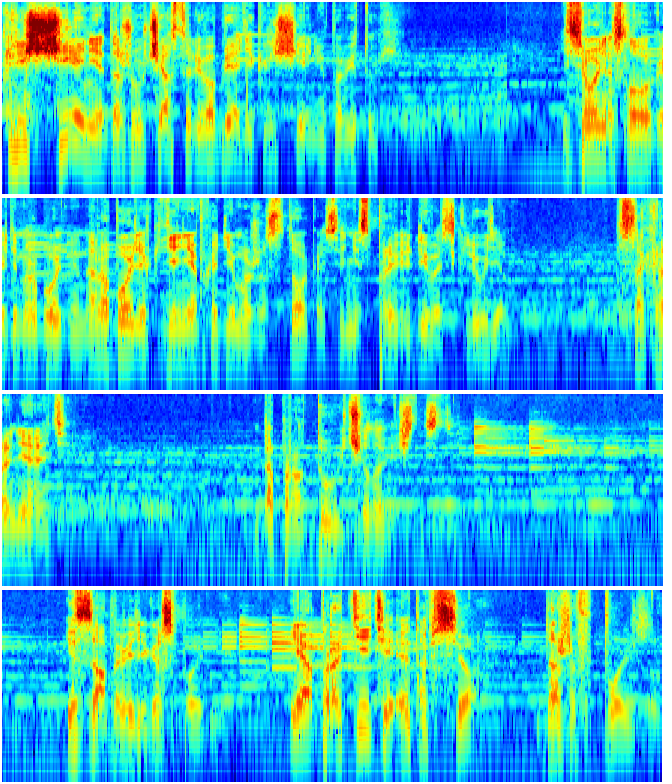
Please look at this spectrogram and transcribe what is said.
крещение, даже участвовали в обряде крещения повитухи. И сегодня слово к этим работникам. На работе, где необходима жестокость и несправедливость к людям, сохраняйте доброту и человечность. И заповеди Господни. И обратите это все даже в пользу.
